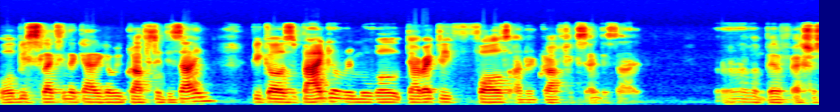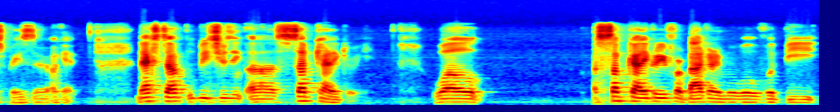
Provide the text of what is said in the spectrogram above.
We'll be selecting the category graphics and design because background removal directly falls under graphics and design. I have a bit of extra space there. Okay. Next up, we'll be choosing a subcategory. Well, a subcategory for background removal would be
